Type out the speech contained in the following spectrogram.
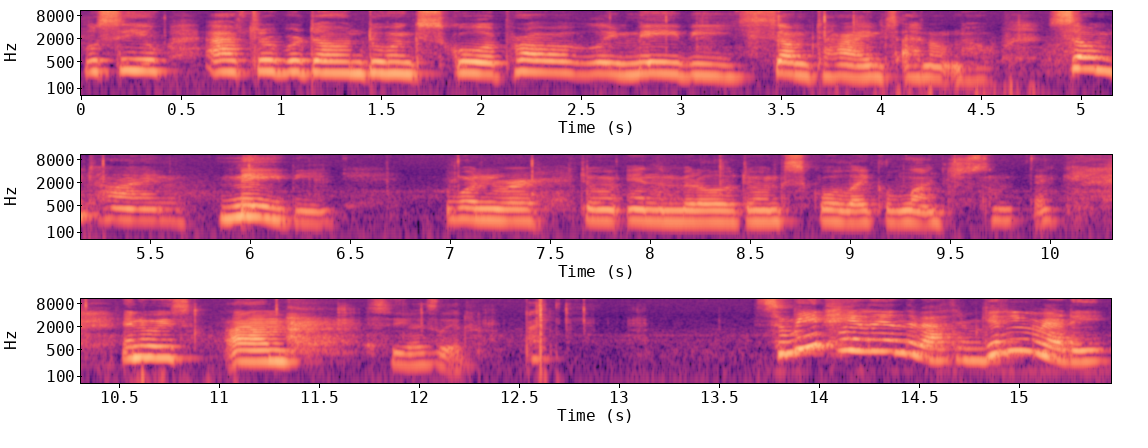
we'll see you after we're done doing school, or probably, maybe, sometimes, I don't know, sometime, maybe, when we're doing in the middle of doing school, like lunch or something. Anyways, um, see you guys later. Bye. So me and Hayley in the bathroom getting ready,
